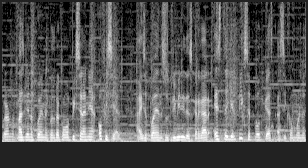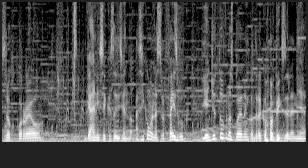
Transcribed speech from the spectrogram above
pero más bien nos pueden encontrar como Pixelania Oficial. Ahí se pueden suscribir y descargar este y el Pixel Podcast, así como nuestro correo ya ni sé qué estoy diciendo. Así como en nuestro Facebook y en YouTube nos pueden encontrar como Pixelania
